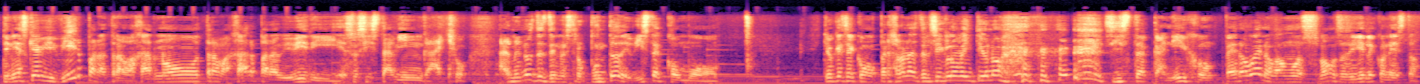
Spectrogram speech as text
tenías que vivir para trabajar, no trabajar para vivir, y eso sí está bien gacho, al menos desde nuestro punto de vista como yo que sé, como personas del siglo XXI, sí está canijo. Pero bueno, vamos, vamos a seguirle con esto.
